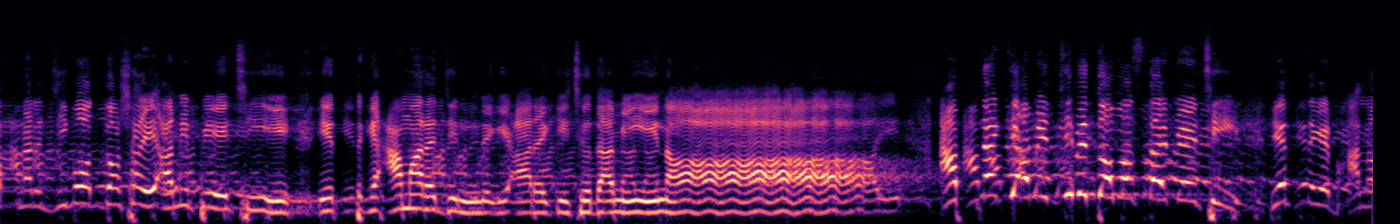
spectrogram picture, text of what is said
আপনার জীবদ্দশায় আমি পেয়েছি, এর থেকে আমার জিন্দগি আর কিছু দামি নয়। আপনাকে আমি জীবিত অবস্থায় পেয়েছি, এর থেকে ভালো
